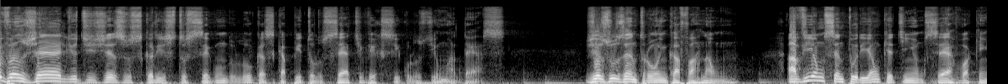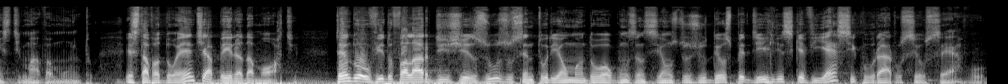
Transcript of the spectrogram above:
Evangelho de Jesus Cristo segundo Lucas, capítulo 7, versículos de 1 a 10. Jesus entrou em Cafarnaum. Havia um centurião que tinha um servo a quem estimava muito. Estava doente à beira da morte. Tendo ouvido falar de Jesus, o centurião mandou alguns anciãos dos judeus pedir-lhes que viesse curar o seu servo.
